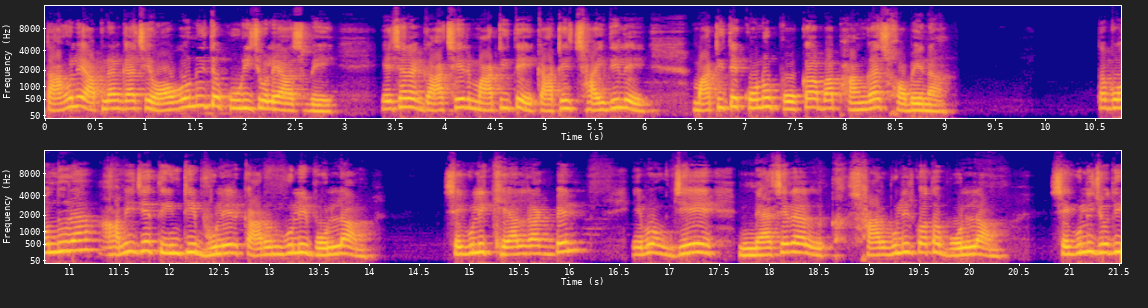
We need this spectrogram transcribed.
তাহলে আপনার গাছে অগণিত কুড়ি চলে আসবে। এছাড়া গাছের মাটিতে কাঠের ছাই দিলে মাটিতে কোনো পোকা বা ফাঙ্গাস হবে না। তা বন্ধুরা, আমি যে তিনটি ভুলের কারণগুলি বললাম, সেগুলি খেয়াল রাখবেন এবং যে ন্যাচারাল সারগুলির কথা বললাম সেগুলি যদি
